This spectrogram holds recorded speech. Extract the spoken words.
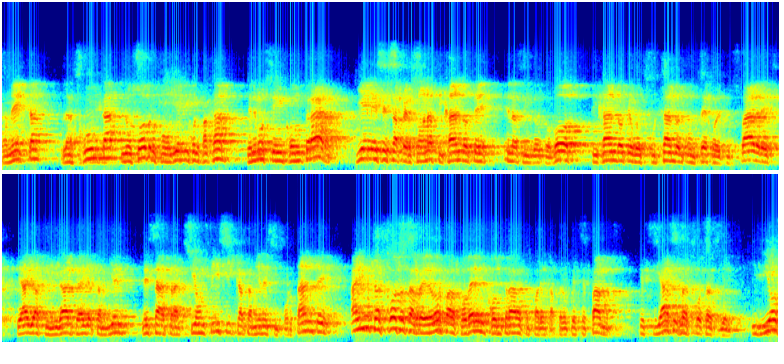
conecta, las junta. Nosotros, como bien dijo el Jajam, tenemos que encontrar quién es esa persona fijándote en las Midotobot, fijándote o escuchando el consejo de tus padres, que haya afinidad, que haya también esa atracción física, también es importante. Hay muchas cosas alrededor para poder encontrar a tu pareja, pero que sepamos que si haces las cosas bien y Dios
